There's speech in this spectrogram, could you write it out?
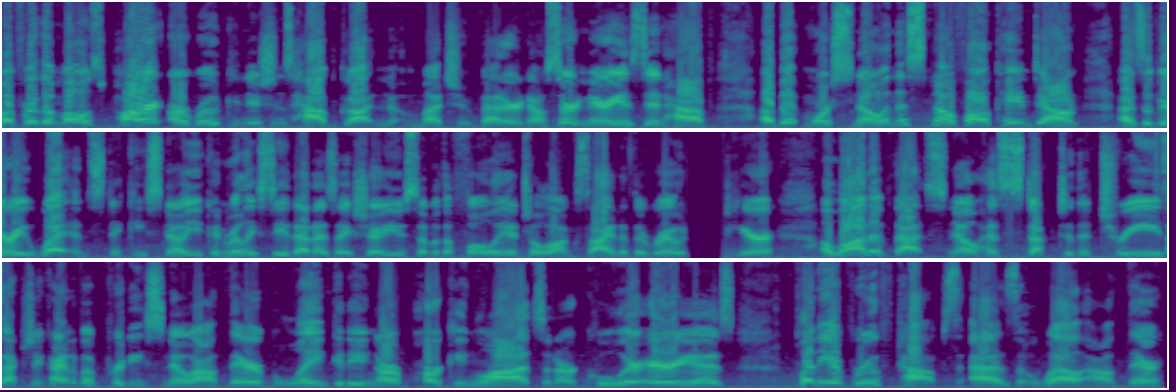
But for the most part, our road conditions have gotten much better. Now, certain areas did have a bit more snow, and this snowfall came down as a very wet and sticky snow. You can really see that as I show you some of the foliage alongside of the road here. A lot of that snow has stuck to the trees. Actually kind of a pretty snow out there, blanketing our parking lots and our cooler areas. Plenty of rooftops as well out there.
